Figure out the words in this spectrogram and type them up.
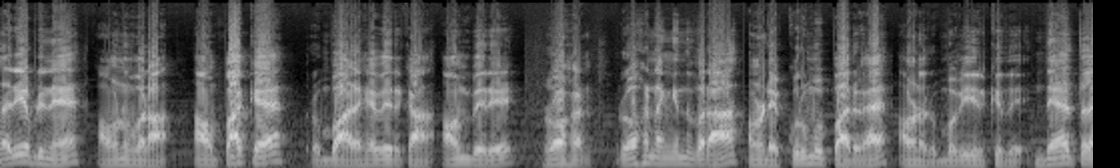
சரி அப்படின்னு அவனும் வரான் அவன் பார்க்க ரொம்ப அழகாவே இருக்கான். அவன் பேரு ரோஹன். ரோஹன் அங்கிருந்து வரா. அவனுடைய குறும்பு பார்வை அவனை ரொம்பவே இருக்குது. இந்த நேரத்துல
